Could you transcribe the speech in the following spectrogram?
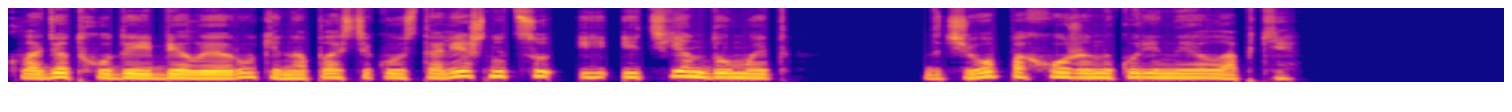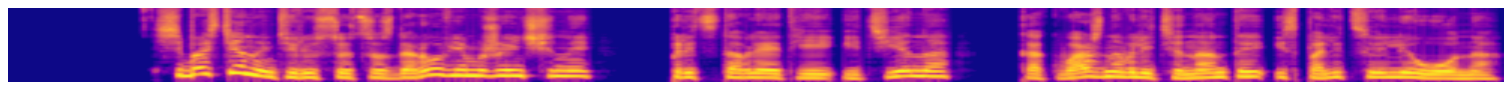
кладет худые белые руки на пластиковую столешницу, и Этьен думает, до чего похоже на куриные лапки. Себастьян интересуется здоровьем женщины, представляет ей Этьена как важного лейтенанта из полиции Леона.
